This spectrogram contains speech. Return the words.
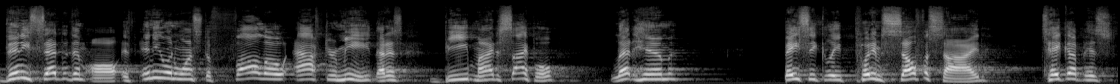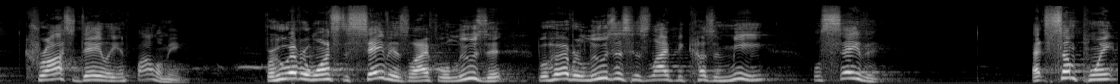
Then he said to them all, If anyone wants to follow after me, that is, be my disciple, let him basically put himself aside, take up his cross daily, and follow me. For whoever wants to save his life will lose it, but whoever loses his life because of me will save it. At some point,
